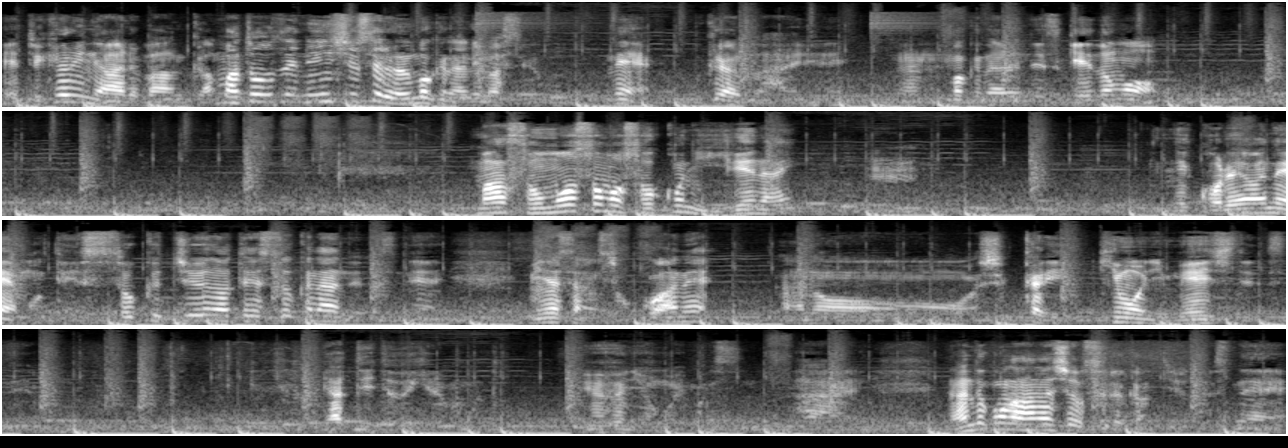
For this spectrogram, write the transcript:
えっと、距離のあるバンカーまあ当然練習すれば上手くなりますよ。ねクラブの入りね、うん、上手くなるんですけれどもまあそもそもそこに入れない？うん。ね、これはね、もう鉄則中の鉄則なんでですね、皆さんそこはね、あのー、しっかり肝に銘じてですね、やっていただければなというふうに思います。はい。なんでこの話をするかっていうとですね、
